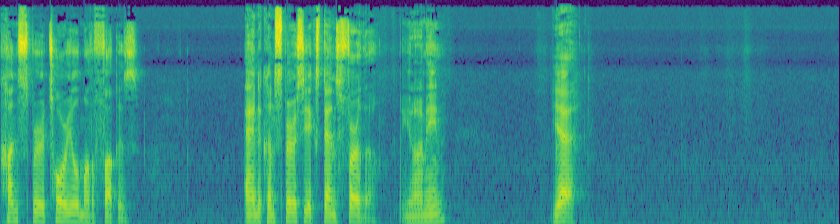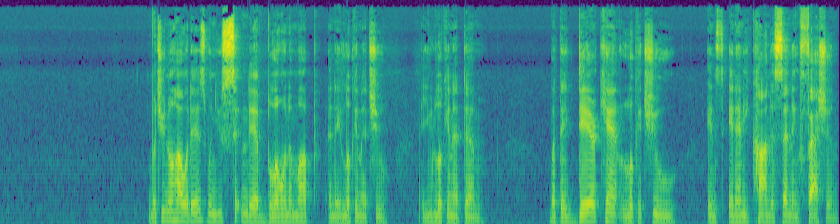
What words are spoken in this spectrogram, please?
Conspiratorial motherfuckers. And the conspiracy extends further. You know what I mean? Yeah. But you know how it is when you sitting there blowing them up and they looking at you and you looking at them. But they dare can't look at you in in any condescending fashion.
